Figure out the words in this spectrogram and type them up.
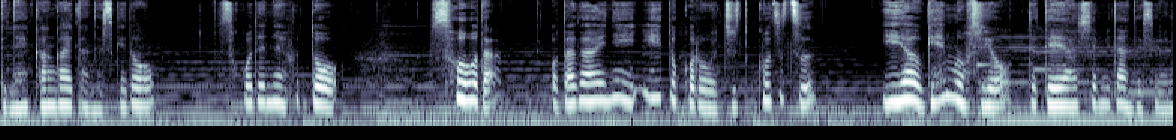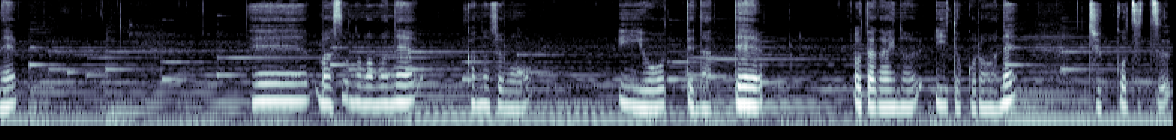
てね考えたんですけどそこでねふとそうだお互いにいいところを10個ずつ言い合うゲームをしようって提案してみたんですよね。でまあそのままね彼女もいいよってなってお互いのいいところをね10個ずつ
